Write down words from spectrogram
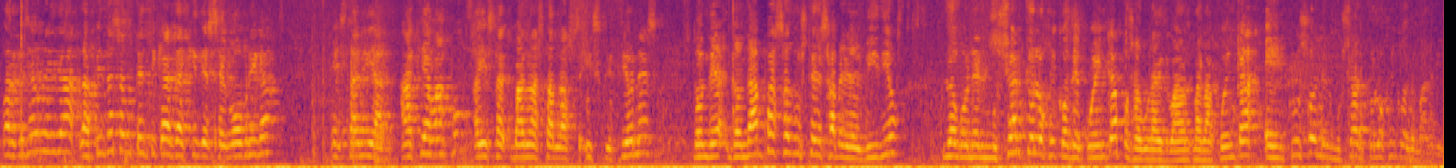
para que se hagan una idea, las piezas auténticas de aquí de Segóbriga estarían aquí abajo, ahí está- van a estar las inscripciones, donde, donde han pasado ustedes a ver el vídeo, luego en el Museo Arqueológico de Cuenca, pues alguna vez van, van a Cuenca, e incluso en el Museo Arqueológico de Madrid.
